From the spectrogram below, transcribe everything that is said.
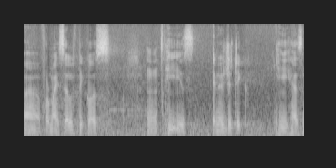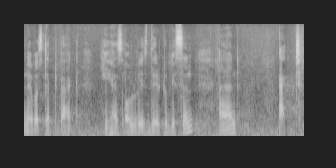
uh, for myself because um, he is energetic, he has never stepped back, he has always there to listen and act.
